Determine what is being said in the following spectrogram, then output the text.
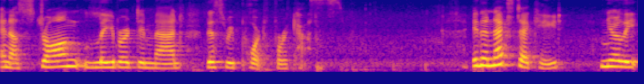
and a strong labor demand this report forecasts. In the next decade, nearly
